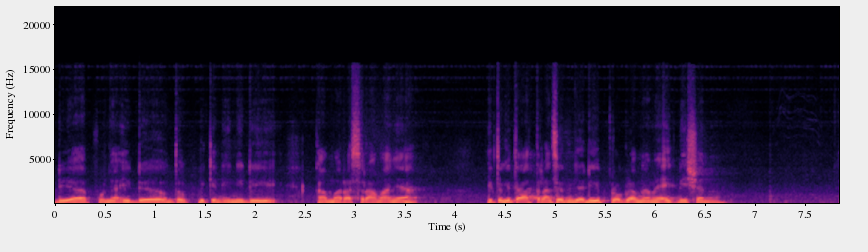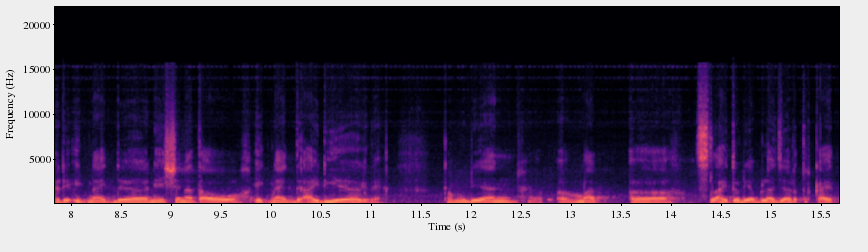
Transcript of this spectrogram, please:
Dia punya ide untuk bikin ini di kamar asramanya. Itu kita translate menjadi program namanya Ignition. Jadi Ignite the Nation atau Ignite the Idea gitu ya. Kemudian eh, Mark eh, setelah itu dia belajar terkait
